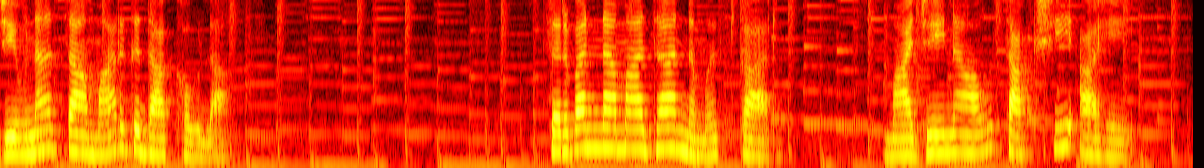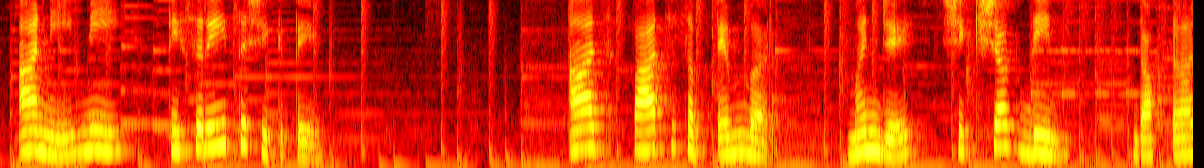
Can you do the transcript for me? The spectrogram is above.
जीवनाचा मार्ग दाखवला. सर्वांना माझा नमस्कार. माझे नाव साक्षी आहे आणि मी तिसरीत शिकते. आज पाच सप्टेंबर म्हणजे शिक्षक दिन. डॉक्टर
